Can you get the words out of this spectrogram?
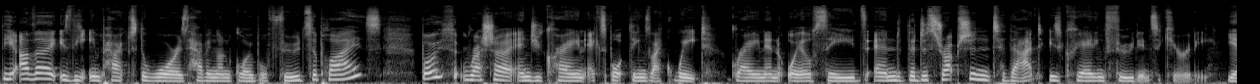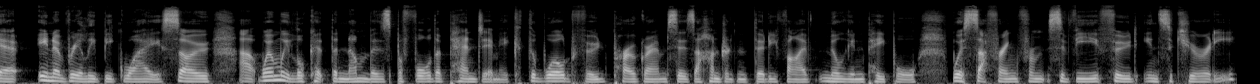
The other is the impact the war is having on global food supplies. Both Russia and Ukraine export things like wheat, grain and oil seeds, and the disruption to that is creating food insecurity. Yeah, in a really big way. So, uh, when we look at the numbers before the pandemic, the World Food Programme says 135 million people were suffering from severe food insecurity.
